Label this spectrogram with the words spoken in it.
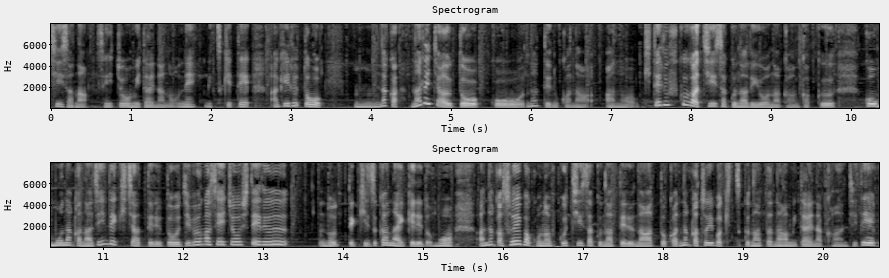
小さな成長みたいなのをね見つけてあげるとうんなんか慣れちゃうとこう何て言うのかなあの着てる服が小さくなるような感覚こうもうなんか馴染んできちゃってると自分が成長してるのって気づかないけれどもあなんかそういえばこの服小さくなってるなとかなんかそういえばきつくなったなみたいな感じで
